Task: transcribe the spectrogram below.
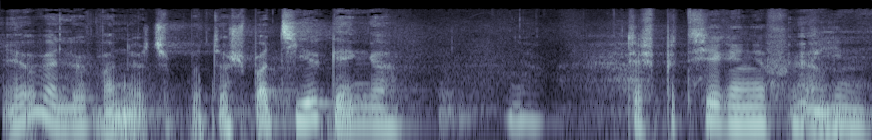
Ja, weil er war der Spaziergänger. Ja. Der Spaziergänger von ja. Wien.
